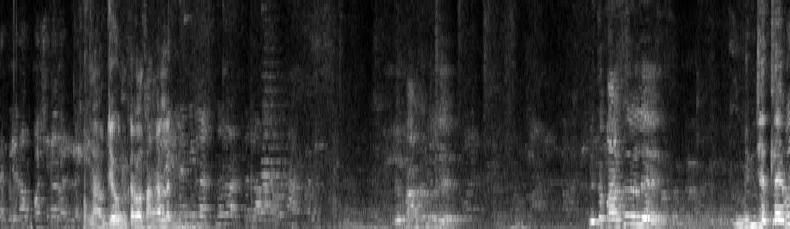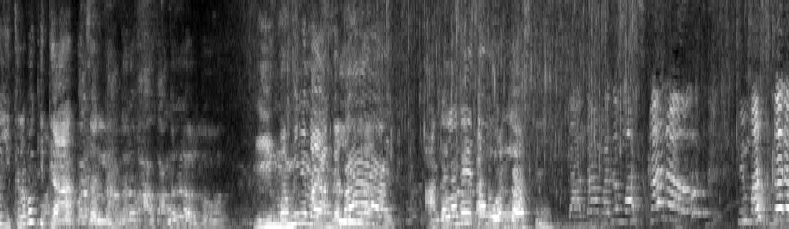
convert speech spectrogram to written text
सगळ्यांना उपाशी करायला लागेल. नाव जेवण करायला सांगायला लागले. मी घेतलाय बघ इकडे बघ किती आग चालली. ही मम्मीने माझ्या अंगाला. अंगाला नाही तो ओढला असते दादा माझा मस्कारा हो. मी मस्कारा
